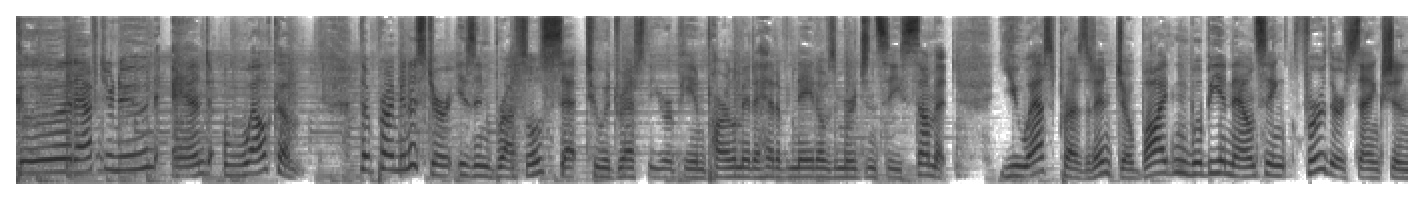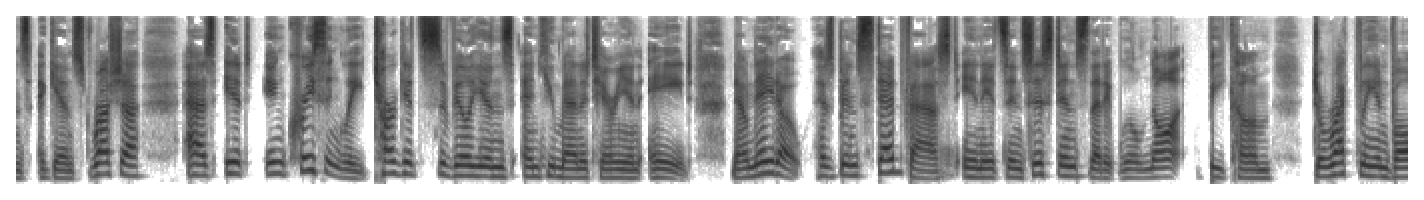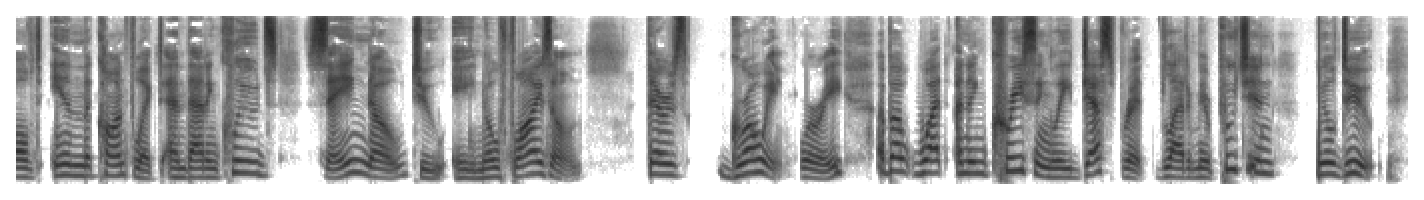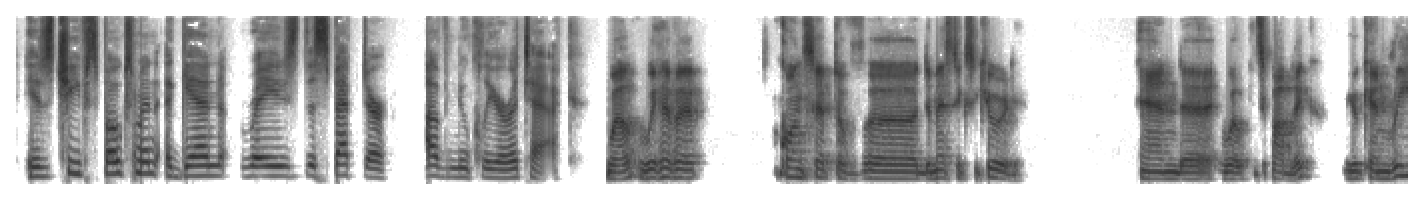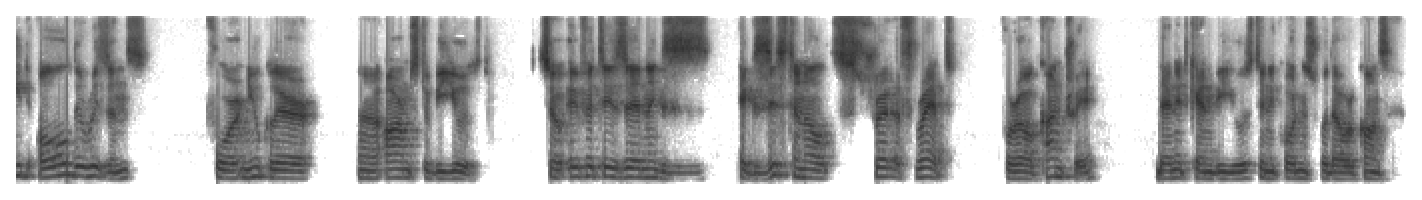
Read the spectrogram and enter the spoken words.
Good afternoon and welcome. The Prime Minister is in Brussels, set to address the European Parliament ahead of NATO's emergency summit. U.S. President Joe Biden will be announcing further sanctions against Russia as it increasingly targets civilians and humanitarian aid. Now, NATO has been steadfast in its insistence that it will not become directly involved in the conflict, and that includes saying no to a no fly zone. There's growing worry about what an increasingly desperate Vladimir Putin will do. His chief spokesman again raised the specter of nuclear attack. Well, we have a concept of uh, domestic security. And, uh, well, it's public you can read all the reasons for nuclear uh, arms to be used. So if it is an ex- existential threat for our country, then it can be used in accordance with our concept.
